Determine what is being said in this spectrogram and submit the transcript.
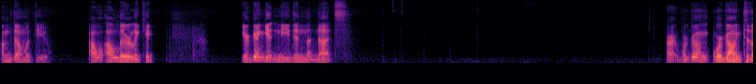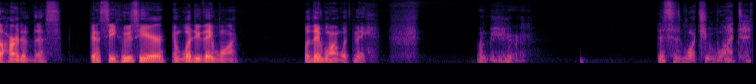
I'm done with you. I'll, I'll literally kick. You're gonna get kneed in the nuts. All right, we're going. We're going to the heart of this. Gonna see who's here and what do they want. What they want with me. I'm here. This is what you wanted.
